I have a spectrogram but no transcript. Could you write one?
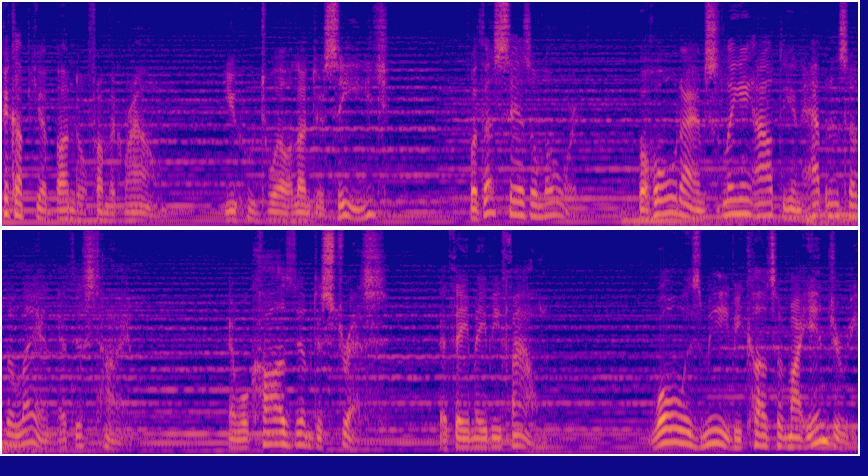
Pick up your bundle from the ground, you who dwell under siege. For thus says the Lord Behold, I am slinging out the inhabitants of the land at this time, and will cause them distress, that they may be found. Woe is me because of my injury!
